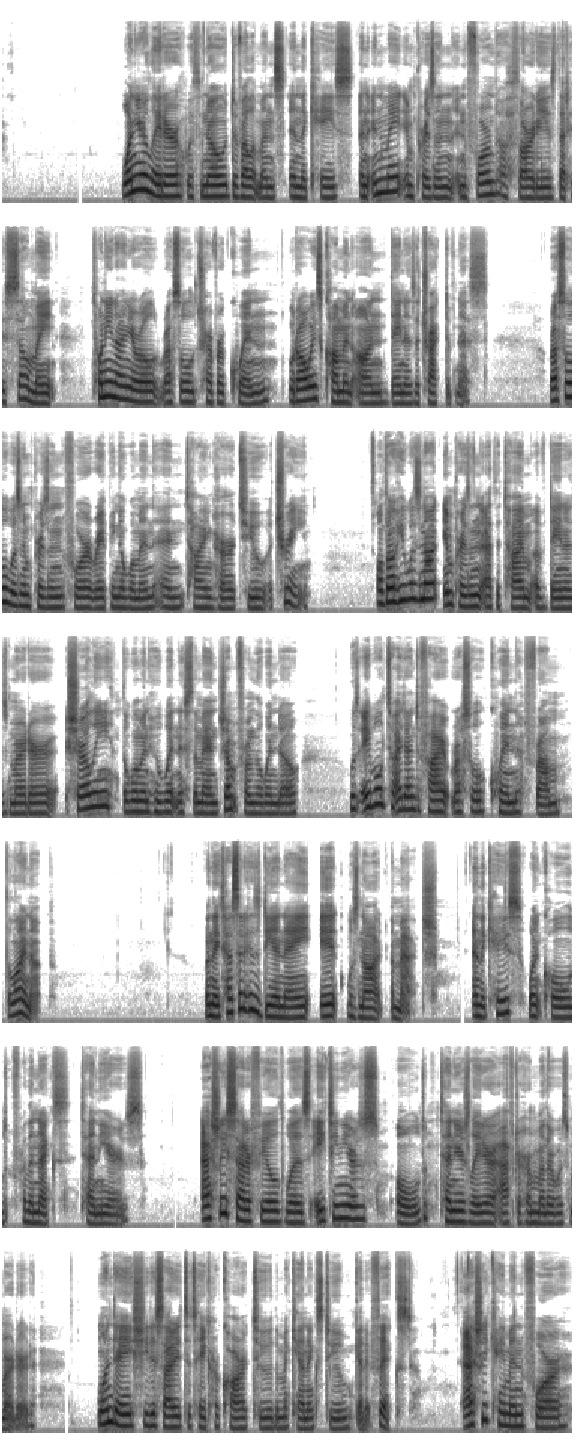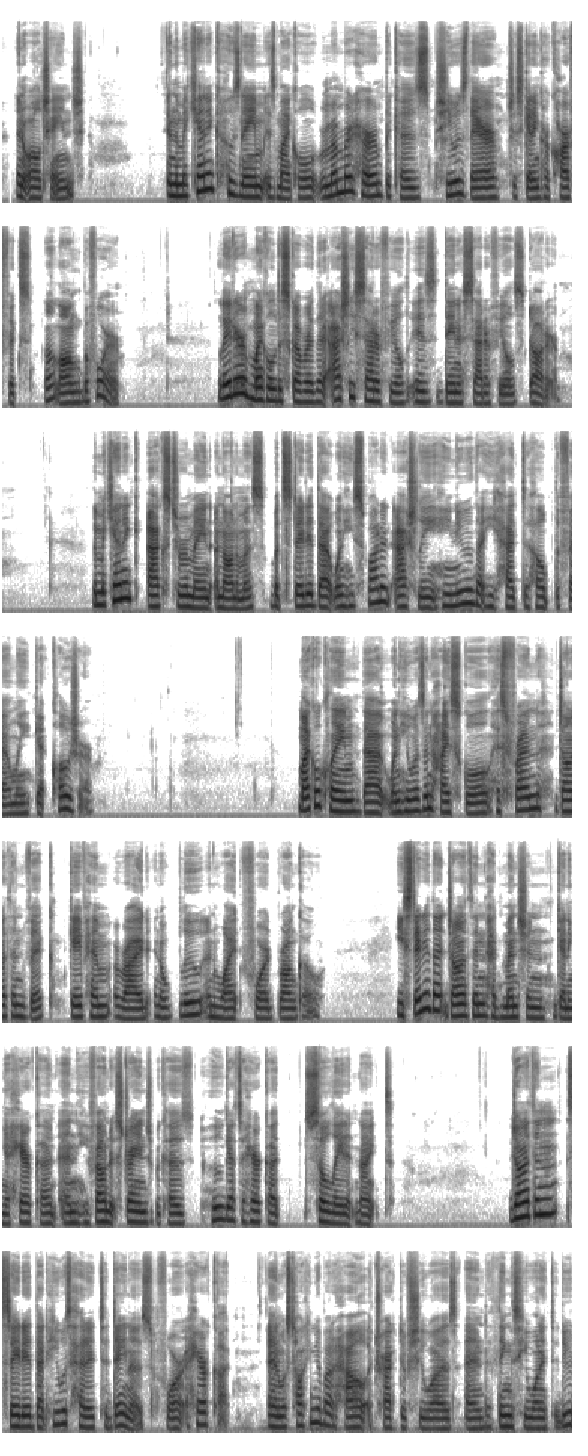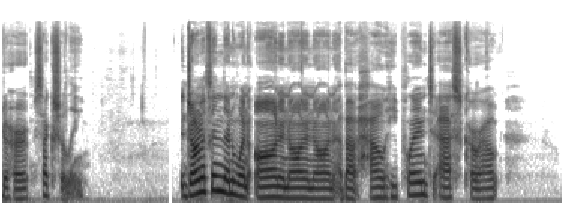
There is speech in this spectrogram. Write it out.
One year later, with no developments in the case, an inmate in prison informed authorities that his cellmate, 29 year old Russell Trevor Quinn, would always comment on Dana's attractiveness. Russell was in prison for raping a woman and tying her to a tree. Although he was not in prison at the time of Dana's murder, Shirley, the woman who witnessed the man jump from the window, was able to identify Russell Quinn from the lineup. When they tested his DNA, it was not a match, and the case went cold for the next 10 years. Ashley Satterfield was 18 years old 10 years later after her mother was murdered. One day, she decided to take her car to the mechanics to get it fixed. Ashley came in for an oil change, and the mechanic, whose name is Michael, remembered her because she was there just getting her car fixed not long before. Later, Michael discovered that Ashley Satterfield is Dana Satterfield's daughter. The mechanic asked to remain anonymous, but stated that when he spotted Ashley, he knew that he had to help the family get closure. Michael claimed that when he was in high school, his friend Jonathan Vick gave him a ride in a blue and white Ford Bronco. He stated that Jonathan had mentioned getting a haircut and he found it strange because who gets a haircut so late at night? Jonathan stated that he was headed to Dana's for a haircut and was talking about how attractive she was and things he wanted to do to her sexually. Jonathan then went on and on and on about how he planned to ask her out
